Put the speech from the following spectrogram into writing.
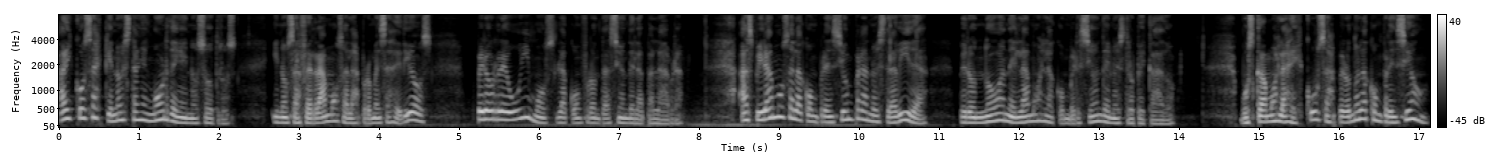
hay cosas que no están en orden en nosotros y nos aferramos a las promesas de Dios, pero rehuimos la confrontación de la palabra. Aspiramos a la comprensión para nuestra vida, pero no anhelamos la conversión de nuestro pecado. Buscamos las excusas, pero no la comprensión.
